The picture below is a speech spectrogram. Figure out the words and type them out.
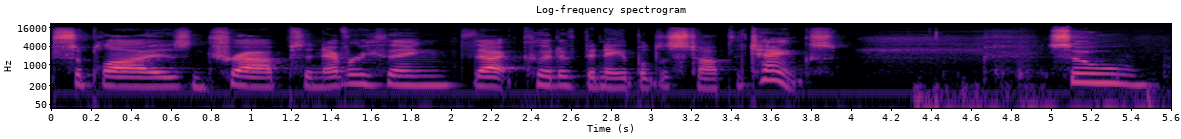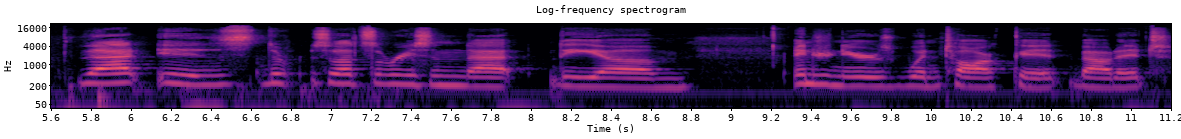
supplies and traps and everything that could have been able to stop the tanks. So that is the so that's the reason that the um, engineers wouldn't talk it, about it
